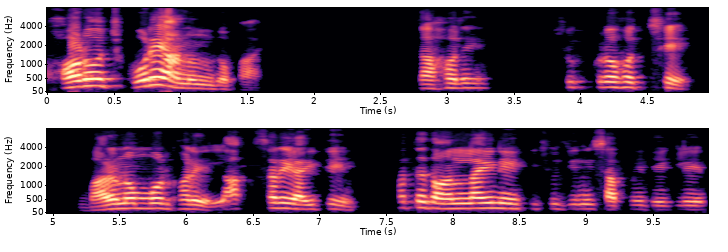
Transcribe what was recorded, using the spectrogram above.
খরচ করে আনন্দ পায়। তাহলে শুক্র হচ্ছে বারো নম্বর ঘরে লাক্সারি আইটেম, অর্থাৎ অনলাইনে কিছু জিনিস আপনি দেখলেন,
